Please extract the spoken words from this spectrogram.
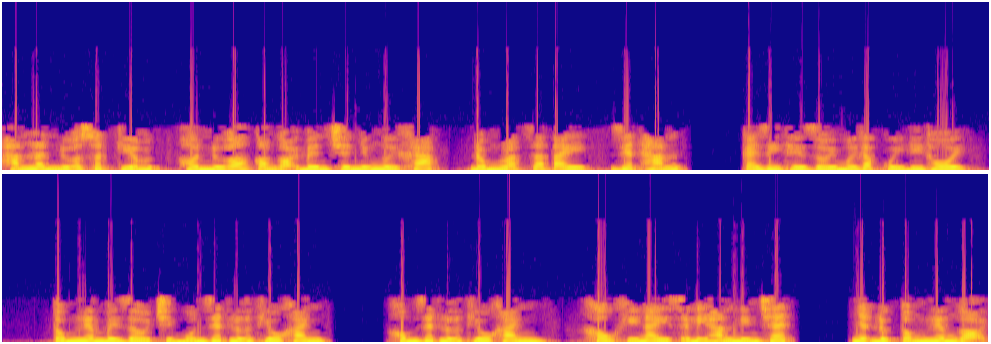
Hắn lần nữa xuất kiếm, hơn nữa còn gọi bên trên những người khác, đồng loạt ra tay, giết hắn. Cái gì thế giới mới gặp quỷ đi thôi. Tống Liêm bây giờ chỉ muốn giết Lữ Thiếu Khanh. Không giết Lữ Thiếu Khanh, khẩu khí này sẽ bị hắn nín chết. Nhận được Tống Liêm gọi,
